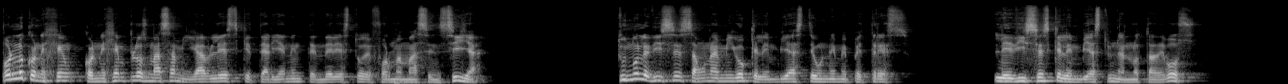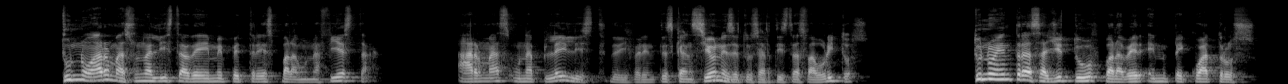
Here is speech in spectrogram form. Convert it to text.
Ponlo con, ejemplos más amigables que te harían entender esto de forma más sencilla. Tú no le dices a un amigo que le enviaste un MP3, le dices que le enviaste una nota de voz. Tú no armas una lista de MP3 para una fiesta, armas una playlist de diferentes canciones de tus artistas favoritos. Tú no entras a YouTube para ver MP4s,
